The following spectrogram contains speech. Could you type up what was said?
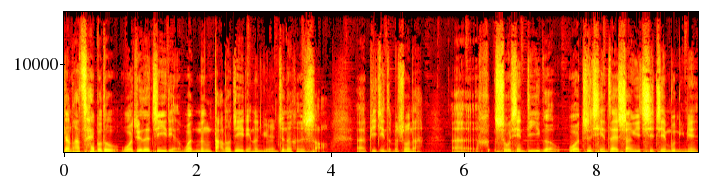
让他猜不透，我觉得这一点我能达到这一点的女人真的很少，呃，毕竟怎么说呢，呃，首先第一个，我之前在上一期节目里面，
